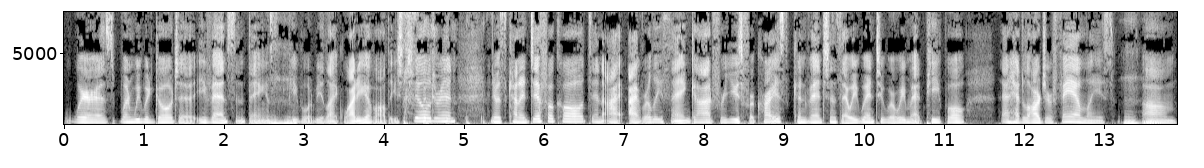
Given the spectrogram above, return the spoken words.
whereas when we would go to events and things, mm-hmm. people would be like, "Why do you have all these children?" and it was kind of difficult. And I, I really thank God for Youth for Christ conventions that we went to, where we met people that had larger families. Mm-hmm. Um,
